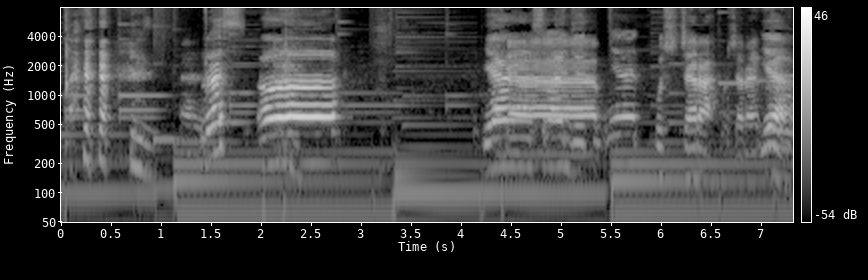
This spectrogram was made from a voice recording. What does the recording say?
terus eh yang Ada- selanjutnya bus sejarah itu Ya,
